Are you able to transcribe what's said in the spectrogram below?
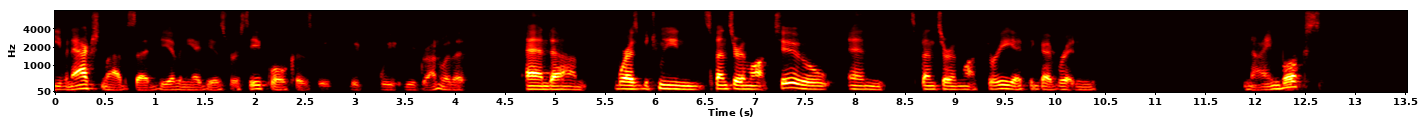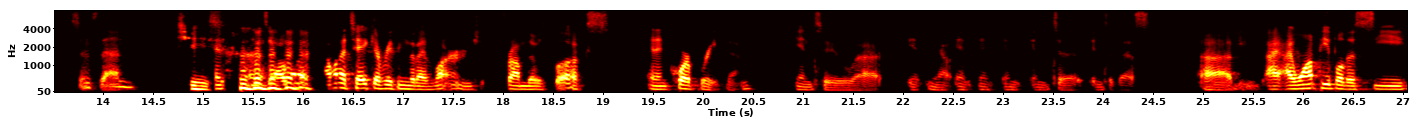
even Action Lab said, Do you have any ideas for a sequel? Because we, we, we, we'd run with it. And um, whereas between Spencer and Locke 2 and Spencer and Locke 3, I think I've written nine books since then. Jeez. and, and so I want to take everything that I've learned from those books and incorporate them into uh, you know in, in, in, into into this. Uh, I, I, want people to see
